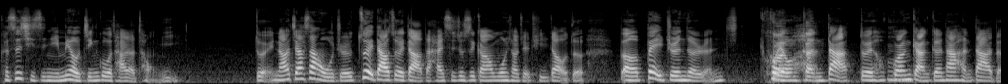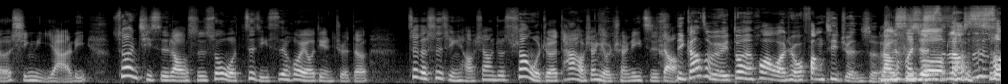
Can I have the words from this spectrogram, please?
可是其实你没有经过他的同意，对，然后加上我觉得最大最大的还是就是刚刚孟小姐提到的，呃，被捐的人会有很大感。对观感跟他很大的心理压力。嗯、虽然其实老实说，我自己是会有点觉得这个事情好像就，虽然我觉得他好像有权利知道，你刚怎么有一段话完全放弃卷舌？老实说，老实说，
